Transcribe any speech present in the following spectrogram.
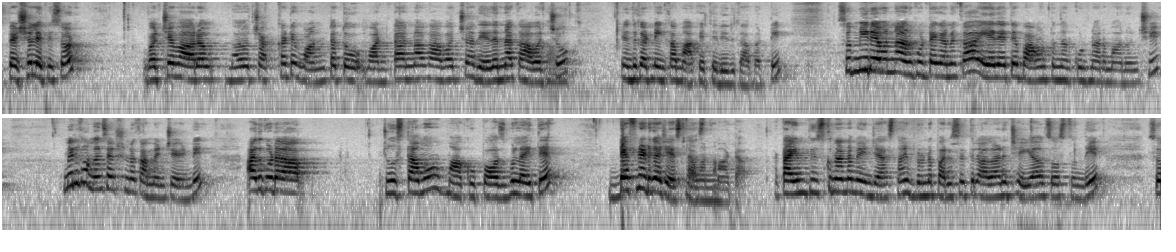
స్పెషల్ ఎపిసోడ్. వచ్చే వారం మరో చక్కటి వంటతో వంట అన్నా కావచ్చు అది ఏదన్నా కావచ్చు. ఎందుకంటే ఇంకా మాకే తెలియదు కాబట్టి. సో మీరు ఏమన్నా అనుకుంటే కనుక ఏదైతే బాగుంటుంది అనుకుంటున్నారో మా నుంచి మీరు కమెంట్ సెక్షన్లో కమెంట్ చేయండి. అది కూడా చూస్తాము మాకు పాసిబుల్ అయితే డెఫినెట్గా చేస్తామన్నమాట. టైం తీసుకున్నా మేము చేస్తాం. ఇప్పుడున్న పరిస్థితులు అలానే చేయాల్సి వస్తుంది. సో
